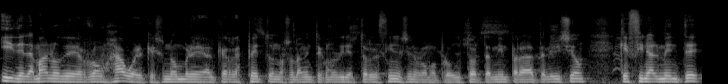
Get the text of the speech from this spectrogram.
y de la mano de Ron Howard, que es un hombre al que respeto, no solamente como director de cine, sino como productor también para la televisión, que finalmente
